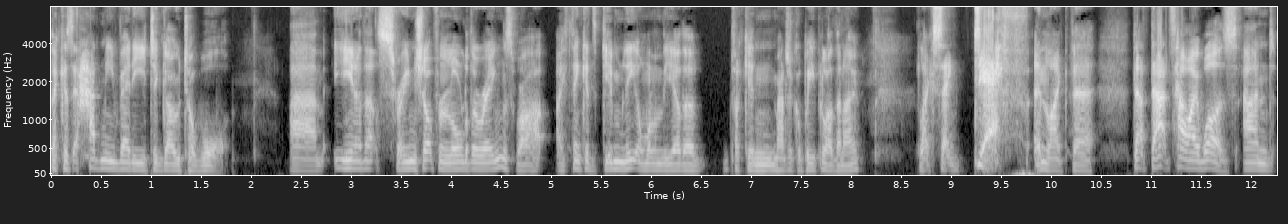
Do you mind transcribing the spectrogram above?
because it had me ready to go to war. Um, you know that screenshot from Lord of the Rings where I think it's Gimli or one of the other fucking magical people, I don't know like saying death and like the that that's how I was. And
